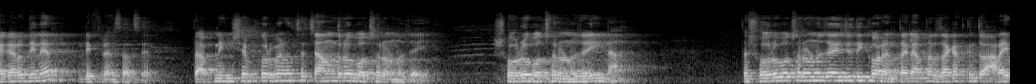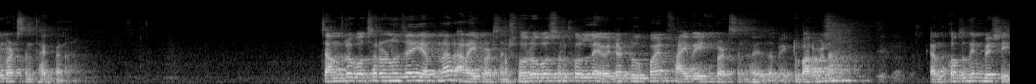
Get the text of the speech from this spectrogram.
এগারো দিনের ডিফারেন্স আছে। তো আপনি হিসেব করবেন হচ্ছে চান্দ্র বছর অনুযায়ী। সৌর বছর অনুযায়ী না। তো সৌর বছর অনুযায়ী যদি করেন, তাহলে আপনার জাকাত কিন্তু আড়াই পার্সেন্ট থাকবে না। চান্দ্র বছর অনুযায়ী আপনার আড়াই পার্সেন্ট সৌর বছর করলে ওইটা two point five eight percent হয়ে যাবে। একটু বাড়বে না? কারণ কতদিন বেশি?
